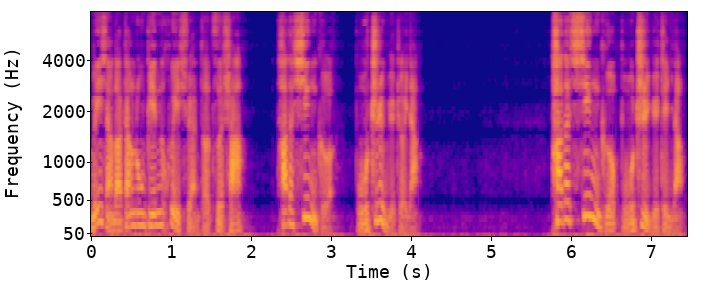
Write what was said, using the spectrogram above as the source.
没想到张忠斌会选择自杀，他的性格不至于这样。他的性格不至于这样，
